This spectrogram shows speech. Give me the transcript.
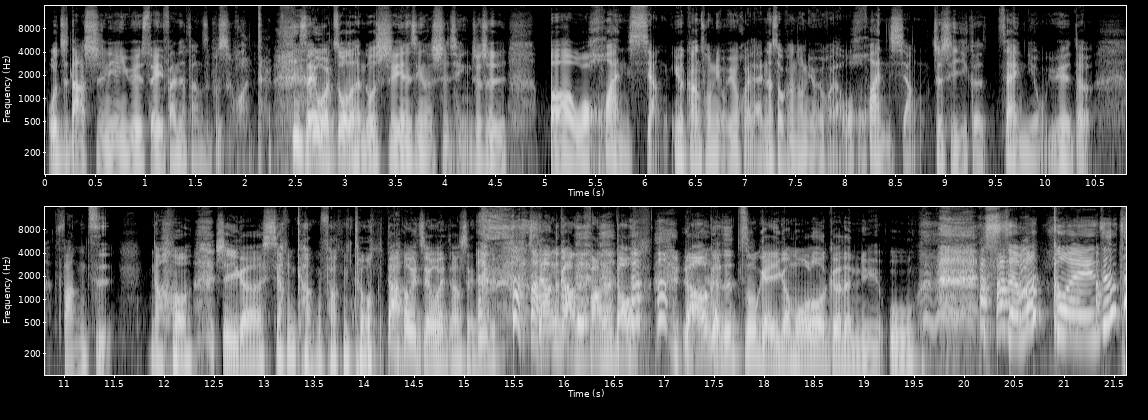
我只打十年约，所以反正房子不是我的，所以我做了很多实验性的事情，就是呃，我幻想，因为刚从纽约回来，那时候刚从纽约回来，我幻想这是一个在纽约的房子。然后是一个香港房东，大家会觉得我很像神经病。香港房东，然后可是租给一个摩洛哥的女巫，什么鬼？这太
